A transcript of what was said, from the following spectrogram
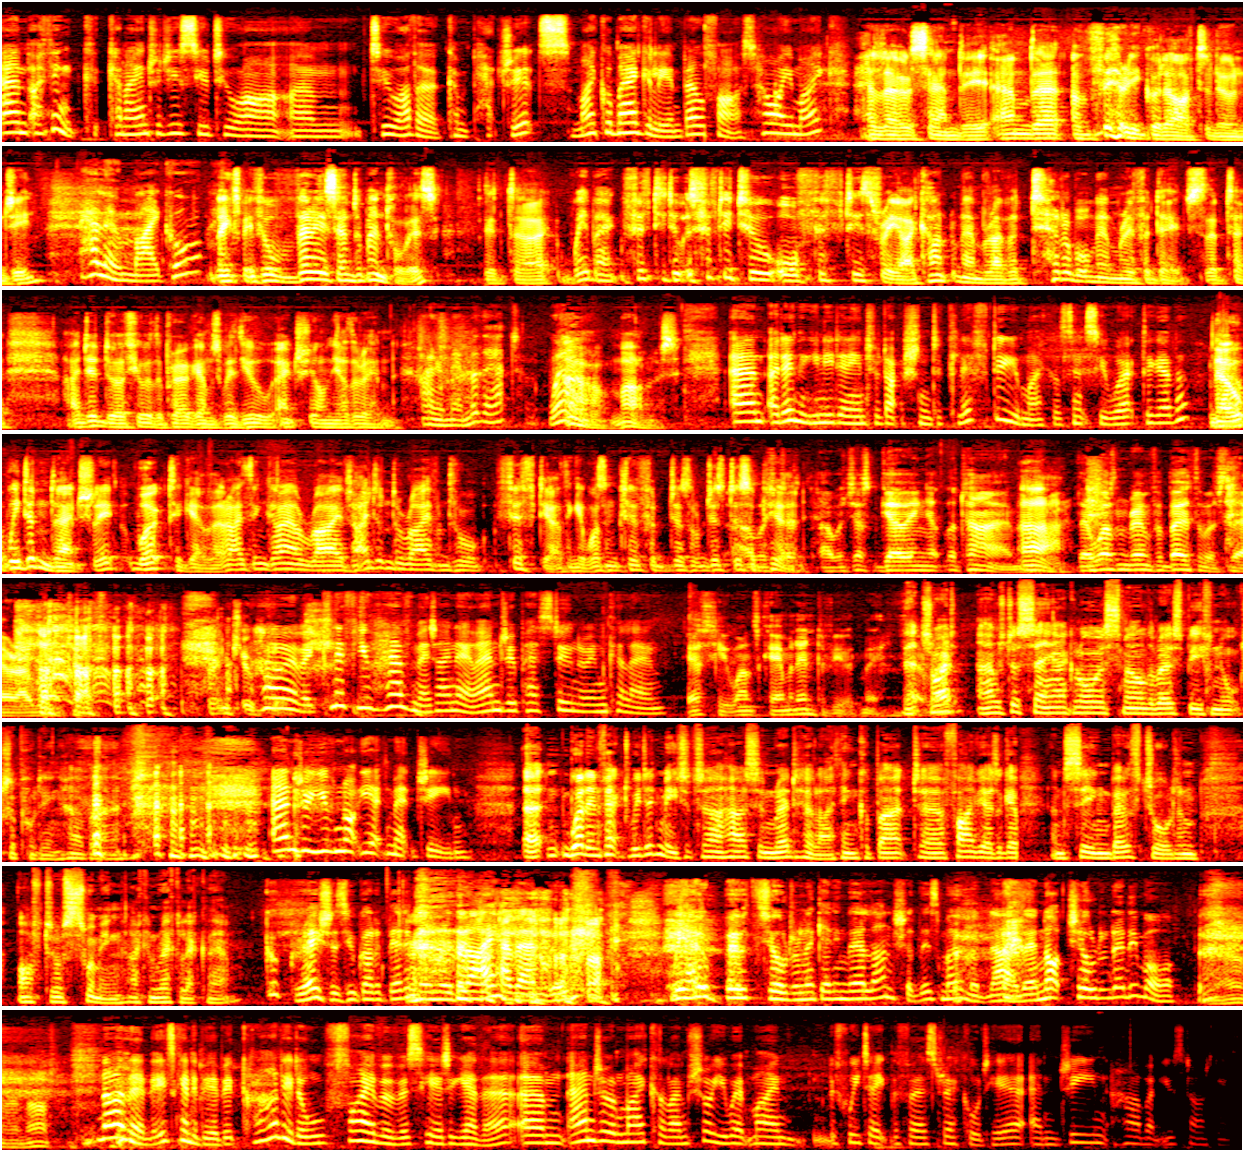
And I think, can I introduce you to our um, two other compatriots, Michael Bagley in Belfast. How are you, Mike? Hello, Sandy, and uh, a very good afternoon, Jean. Hello, Michael. Makes me feel very sentimental, this. It, uh, way back 52, it was 52 or 53, I can't remember. I have a terrible memory for dates. That uh, I did do a few of the programs with you, actually, on the other end. I remember that. Well, Oh, marvellous. And I don't think you need any introduction to Cliff, do you, Michael, since you worked together? No, we didn't actually work together. I think I arrived, I didn't arrive until 50. I think it wasn't Cliff had just, just I was disappeared. just, I was just going at the time. Ah. There wasn't room for both of us there, I worked out. Thank you. However, Cliff, you have met, I know, Andrew Pastuna in Cologne. yes, he once came and interviewed me. That's that right. I was just saying I can always smell the roast beef and Yorkshire pudding. How about it? Andrew, you've not yet met Jean. uh, well, in fact, we did meet at our house in Redhill, I think, about uh, five years ago, and seeing both children after swimming. I can recollect that. Good gracious, you've got a better memory than I have, Andrew. we hope both children are getting their lunch at this moment now. They're not children anymore. No, they're not. Now then, it's going to be a bit crowded, all five of us here together. Um, Andrew and Michael, I'm sure you won't mind if we take the first record here. And Jean, how about you starting us?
